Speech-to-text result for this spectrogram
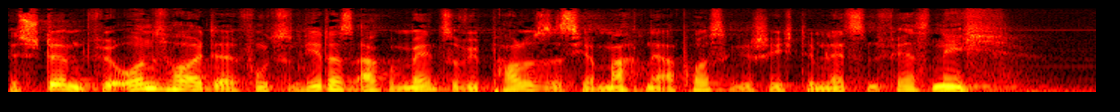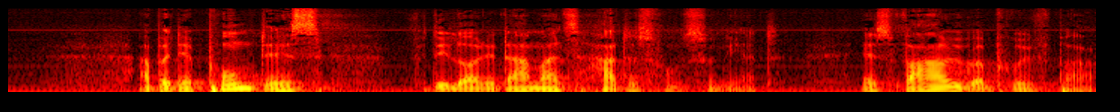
Es stimmt, für uns heute funktioniert das Argument, so wie Paulus es hier macht in der Apostelgeschichte im letzten Vers nicht. Aber der Punkt ist, für die Leute damals hat es funktioniert. Es war überprüfbar.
